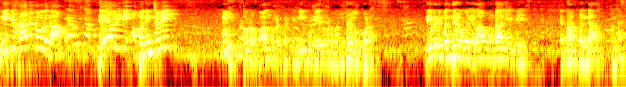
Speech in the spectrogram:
నీతి సాధకములుగా దేవునికి అప్పగించుడి. పాల్గొన్నటువంటి నీవు నేను మనం అందరము కూడా దేవుని మందిరములో ఎలా ఉండాలి అంటే యథార్థంగా ఉండాలి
